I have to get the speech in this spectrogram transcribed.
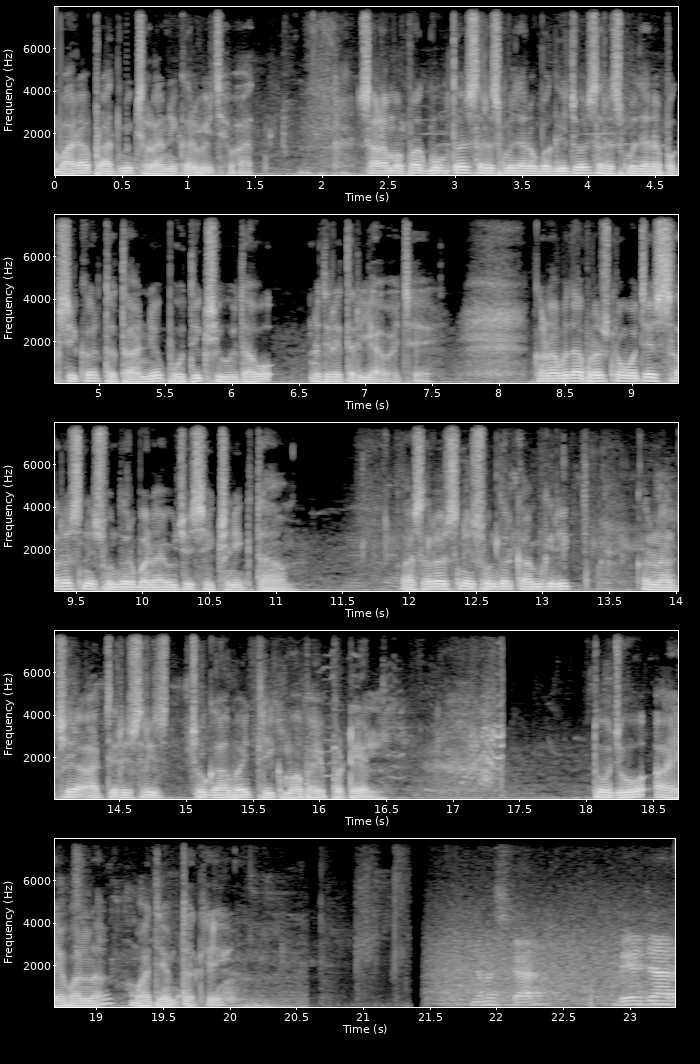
વારા પ્રાથમિક શાળાની કરવી છે વાત. શાળામાં પગ મૂકતા સરસ મજાનો બગીચો, સરસ મજાના પક્ષીકર તથા અન્ય ભૌતિક સુવિધાઓ નજરે તરી આવે છે. ઘણા બધા પ્રશ્નો વચ્ચે સરસ ને સુંદર બનાવ્યું છે શૈક્ષણિક ધામ. આ સરસ ને સુંદર કામગીરી કરનાર છે આચાર્ય શ્રી જોગાભાઈ ત્રિકમાભાઈ પટેલ. તો જુઓ આ અહેવાલના માધ્યમ થકી. નમસ્કાર. બે હજાર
